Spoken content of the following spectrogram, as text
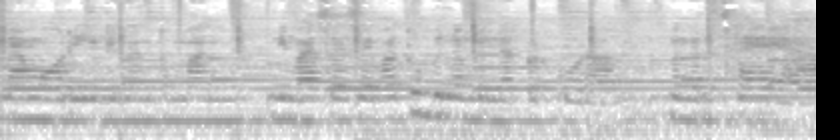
memori dengan teman di masa SMA tuh benar-benar berkurang menurut saya ya.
